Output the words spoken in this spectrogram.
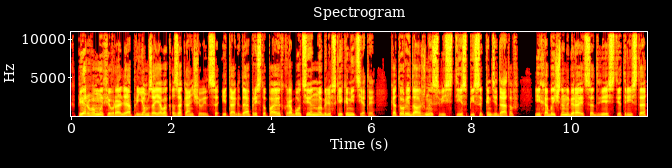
К 1 февраля прием заявок заканчивается, и тогда приступают к работе Нобелевские комитеты, которые должны свести список кандидатов, их обычно набирается 200-300,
